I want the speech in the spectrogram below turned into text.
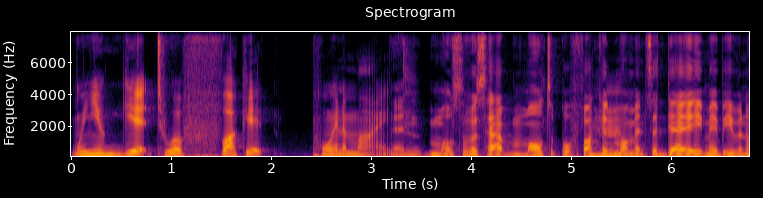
When you get to a fuck it point of mind. And most of us have multiple fucking Mm-hmm. moments a day, maybe even a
